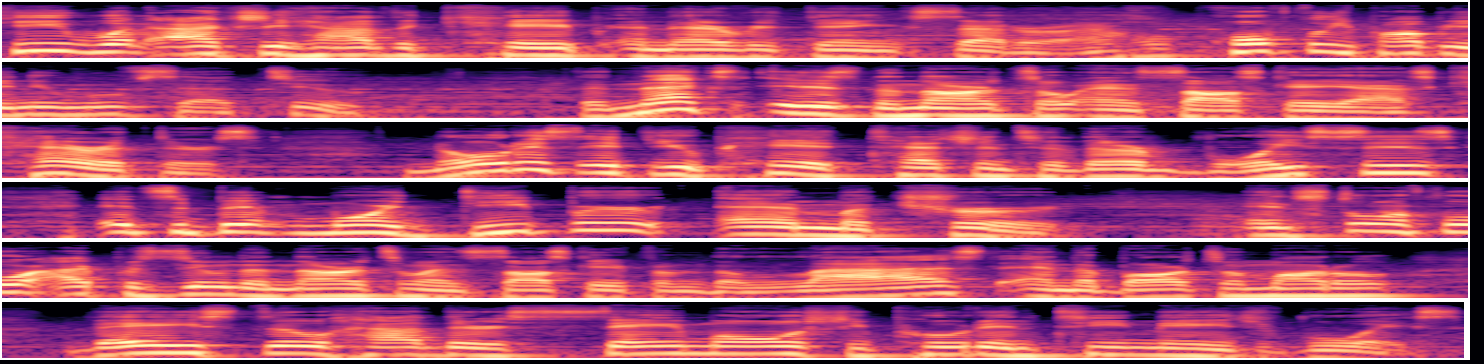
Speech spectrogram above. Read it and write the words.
he would actually have the cape and everything, etc. And ho hopefully probably a new moveset too. The next is the Naruto and Sasuke as characters. Notice if you pay attention to their voices, it's a bit more deeper and matured. In Storm 4, I presume the Naruto and Sasuke from the last and the Boruto model, they still have their same old Shippuden teenage voice.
